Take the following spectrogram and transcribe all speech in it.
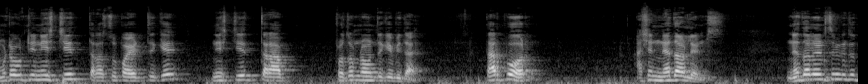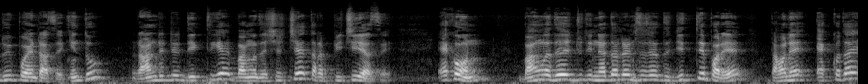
মোটামুটি নিশ্চিত, তারা সুপার এইট থেকে নিশ্চিত, তারা প্রথম রাউন্ড থেকে বিদায়। তারপর আসেন নেদারল্যান্ডস। নেদারল্যান্ডসের কিন্তু দুই পয়েন্ট আছে, কিন্তু রান রেটের দিক থেকে বাংলাদেশের চেয়ে তারা পিছিয়ে আছে। এখন বাংলাদেশ যদি নেদারল্যান্ডসের সাথে জিততে পারে, তাহলে এক কথায়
